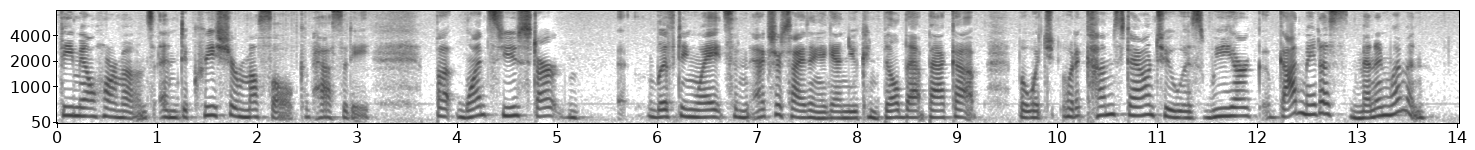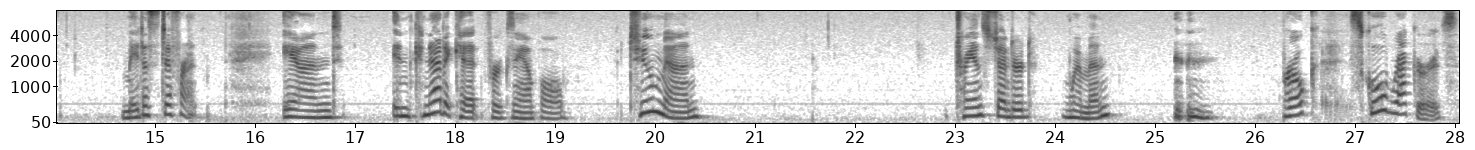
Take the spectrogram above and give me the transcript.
female hormones and decrease your muscle capacity, But once you start lifting weights and exercising again, you can build that back up. But what you, what it comes down to is we are God made us men and women, made us different. And in Connecticut, for example, two men, transgendered women, broke school records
